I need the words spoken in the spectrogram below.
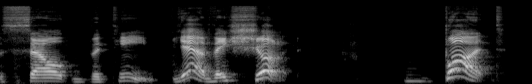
sell the team. Yeah, they should. But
